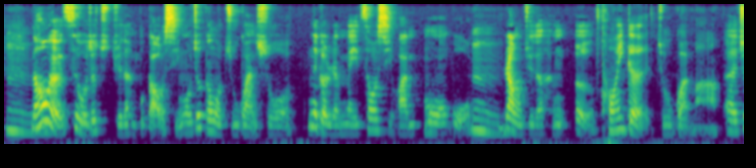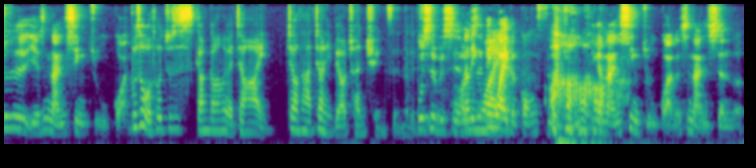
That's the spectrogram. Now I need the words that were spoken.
嗯，然后我有一次我就觉得很不高兴，我就跟我主管说，那个人每次都喜欢摸我，嗯，让我觉得很恶。同一个主管吗？呃，就是也是男性主管，不是我说，就是刚刚那个叫他叫他叫你不要穿裙子的那个，不是不是，那是另外一个公司的 一个男性主管的，是男生的。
